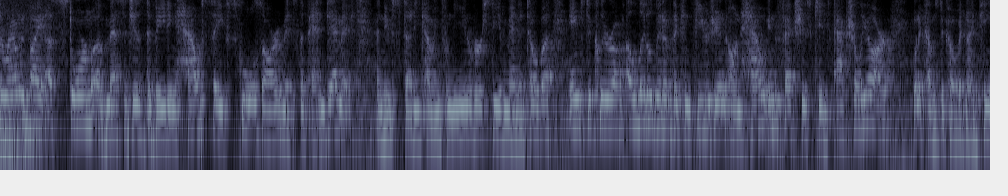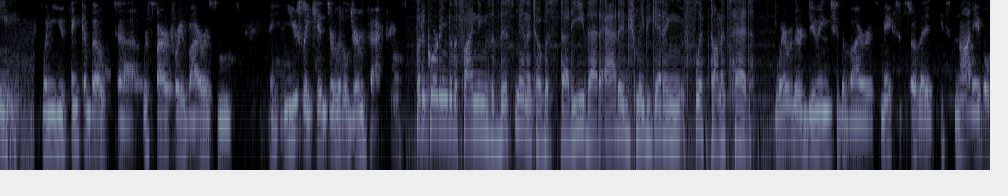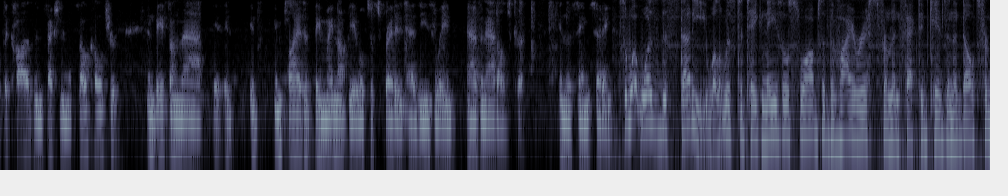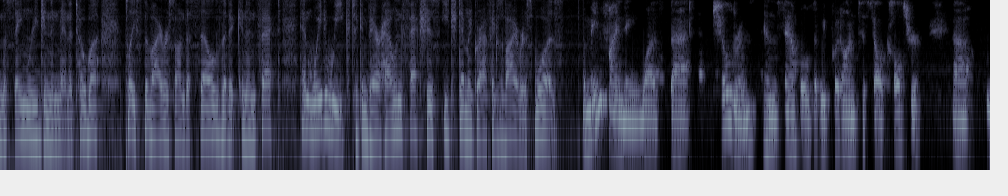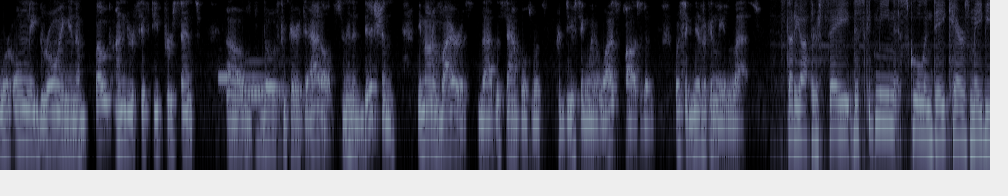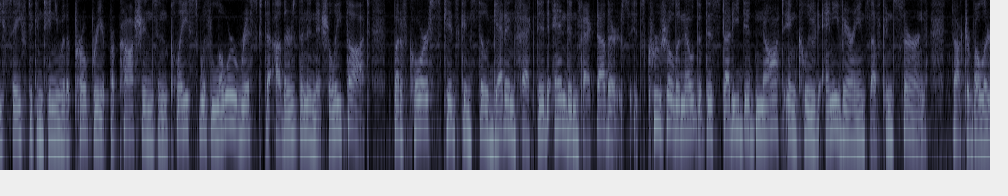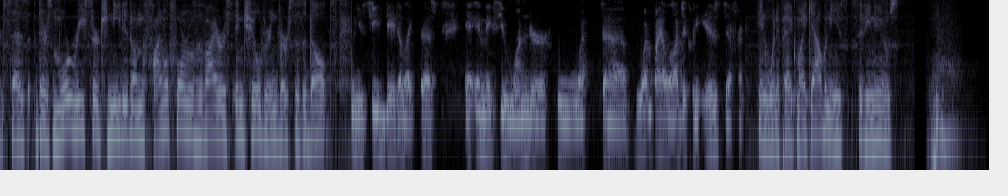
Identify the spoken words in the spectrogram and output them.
surrounded by a storm of messages debating how safe schools are amidst the pandemic. A new study coming from the University of Manitoba aims to clear up a little bit of the confusion on how infectious kids actually are when it comes to COVID 19. When you think about uh, respiratory viruses, Usually, kids are little germ factories. But according to the findings of this Manitoba study, that adage may be getting flipped on its head whatever they're doing to the virus makes it so that it, it's not able to cause infection in the cell culture. And based on that, it, it, it implies that they might not be able to spread it as easily as an adult could in the same setting. So, what was the study? Well, it was to take nasal swabs of the virus from infected kids and adults from the same region in Manitoba, place the virus onto cells that it can infect, and wait a week to compare how infectious each demographic's virus was. The main finding was that children and the samples that we put onto cell culture uh, were only growing in about under 50% of those compared to adults. And in addition, the amount of virus that the samples was producing when it was positive was significantly less. Study authors say this could mean school and daycares may be safe to continue with appropriate precautions in place with lower risk to others than initially thought. But of course, kids can still get infected and infect others. It's crucial to note that this study did not include any variants of concern. Dr. Bullard says there's more research needed on the final form of the virus in children versus adults. When you see data like this, it, makes you wonder what uh, what biologically is different. In Winnipeg, Mike Albanese, City News.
